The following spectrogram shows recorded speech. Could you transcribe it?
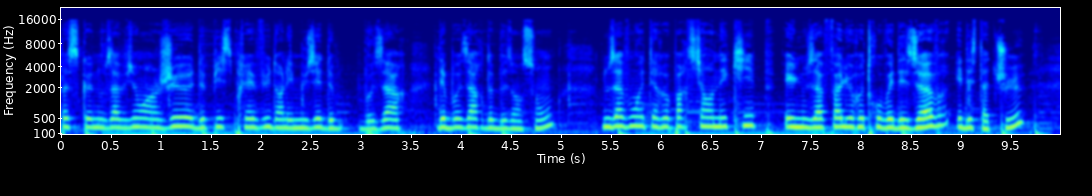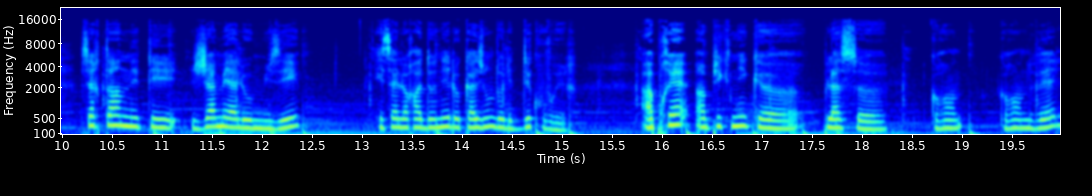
parce que nous avions un jeu de pistes prévu dans les musées de Beaux-Arts, des Beaux-Arts de Besançon. Nous avons été repartis en équipe et il nous a fallu retrouver des œuvres et des statues. Certains n'étaient jamais allés au musée et ça leur a donné l'occasion de les découvrir. Après un pique-nique euh, place euh, Grand, Grandvel,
